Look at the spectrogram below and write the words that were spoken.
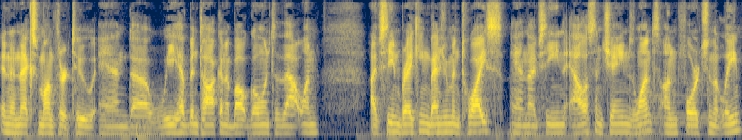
in the next month or two, and uh, we have been talking about going to that one. I've seen Breaking Benjamin twice, and I've seen Alice in Chains once, unfortunately.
